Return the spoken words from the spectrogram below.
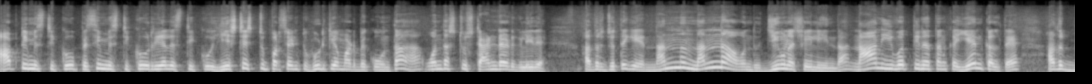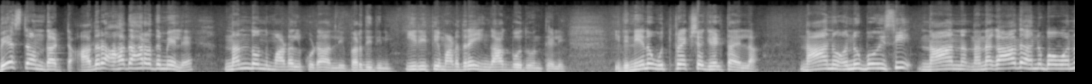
ಆಪ್ಟಿಮಿಸ್ಟಿಕ್ಕು, ಪೆಸಿಮಿಸ್ಟಿಕ್ಕು, ರಿಯಲಿಸ್ಟಿಕ್ಕು ಎಷ್ಟೆಷ್ಟು ಪರ್ಸೆಂಟ್ ಹೂಡಿಕೆ ಮಾಡಬೇಕು ಅಂತ ಒಂದಷ್ಟು ಸ್ಟ್ಯಾಂಡರ್ಡ್ಗಳಿದೆ. ಅದ್ರ ಜೊತೆಗೆ ನನ್ನ ನನ್ನ ಒಂದು ಜೀವನ ಶೈಲಿಯಿಂದ ನಾನು ಇವತ್ತಿನ ತನಕ ಏನು ಕಲಿತೆ ಅದ್ರ ಬೇಸ್ಡ್ ಆನ್ ದಟ್ ಅದರ ಆಧಾರದ ಮೇಲೆ ನಂದೊಂದು ಮಾಡಲ್ ಕೂಡ ಅಲ್ಲಿ ಬರೆದಿದ್ದೀನಿ. ಈ ರೀತಿ ಮಾಡಿದ್ರೆ ಹಿಂಗಾಗ್ಬೋದು ಅಂತೇಳಿ. ಇದನ್ನೇನೋ ಉತ್ಪ್ರೇಕ್ಷೆಗೆ ಹೇಳ್ತಾ ಇಲ್ಲ. ನಾನು ಅನುಭವಿಸಿ, ನಾನು, ನನಗಾದ ಅನುಭವನ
